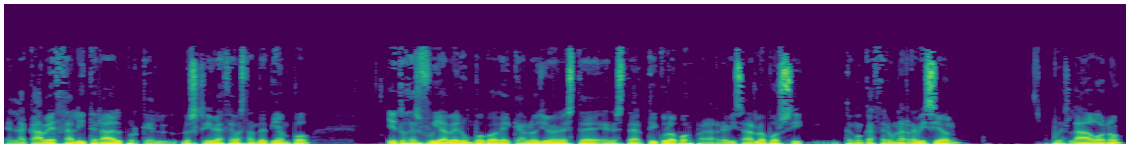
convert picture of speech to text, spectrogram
en la cabeza literal porque lo escribí hace bastante tiempo. Y entonces fui a ver un poco de qué hablo yo en este, en este artículo, pues para revisarlo por si tengo que hacer una revisión pues la hago, ¿no?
